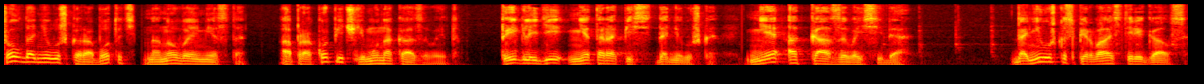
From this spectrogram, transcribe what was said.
Пошел Данилушка работать на новое место, а Прокопич ему наказывает. «Ты, гляди, не торопись, Данилушка, не оказывай себя». Данилушка сперва остерегался,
